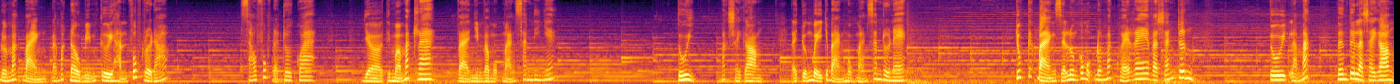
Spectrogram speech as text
Đôi mắt bạn đang bắt đầu mỉm cười hạnh phúc rồi đó. 6 phút đã trôi qua. Giờ thì mở mắt ra và nhìn vào một mảng xanh đi nhé. Tôi, mắt Sài Gòn, đã chuẩn bị cho bạn một mảng xanh rồi nè. Chúc các bạn sẽ luôn có một đôi mắt khỏe re và sáng trưng. Tôi là Mắt, tên tôi là Sài Gòn,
